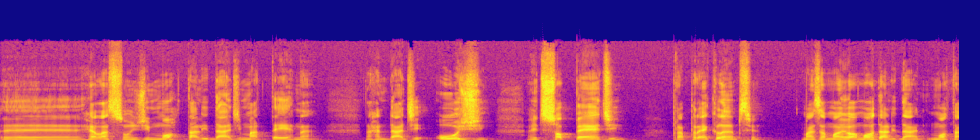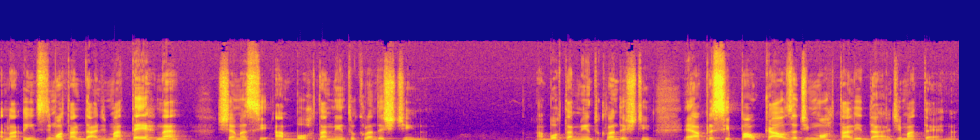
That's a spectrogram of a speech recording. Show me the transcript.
é, relações de mortalidade materna, na realidade, hoje, a gente só perde para pré-eclâmpsia, mas a maior mortalidade, índice de mortalidade materna chama-se abortamento clandestino. Abortamento clandestino. É a principal causa de mortalidade materna.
